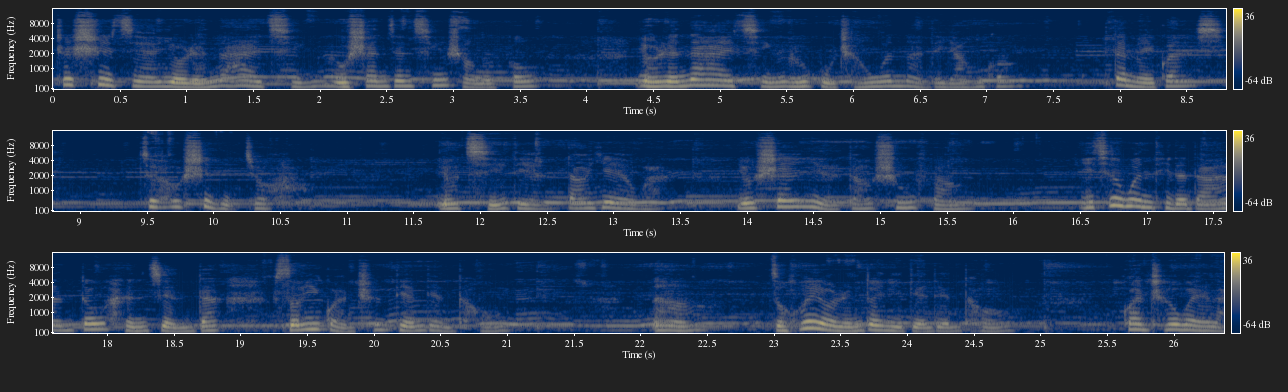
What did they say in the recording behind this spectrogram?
这世界有人的爱情如山间清爽的风，有人的爱情如古城温暖的阳光。但没关系，最后是你就好。由起点到夜晚，由山野到书房，一切问题的答案都很简单，所以管春点点头。那总会有人对你点点头，贯彻未来，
